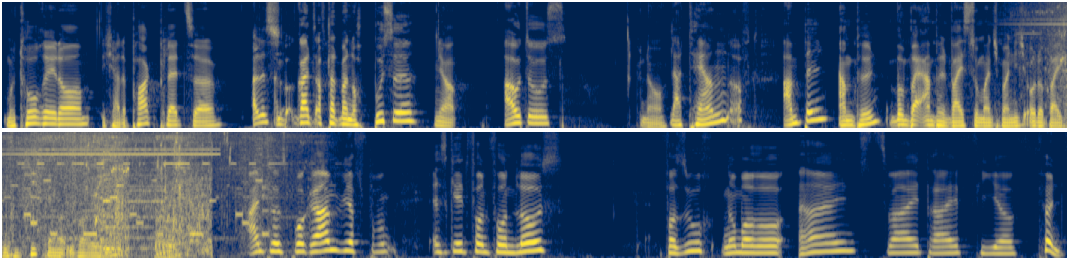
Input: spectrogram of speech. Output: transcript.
Motorräder, ich hatte Parkplätze, alles. Ganz oft hat man noch Busse, Ja, Autos, genau. Laternen oft, Ampeln. Ampeln. Und bei Ampeln weißt du manchmal nicht, oder bei diesen Fußgängerüberwegen. Anderes Programm, wir, es geht von vorn los. Versuch Nummer 1, 2, 3, 4, 5.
